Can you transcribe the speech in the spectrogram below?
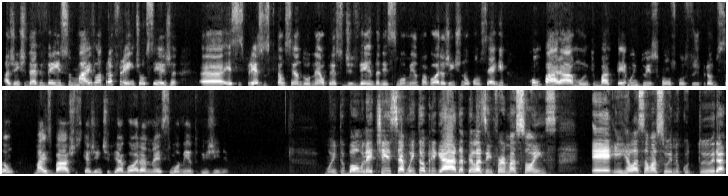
a gente deve ver isso mais lá para frente, ou seja, uh, esses preços que estão sendo, né, o preço de venda nesse momento agora, a gente não consegue comparar muito, bater muito isso com os custos de produção mais baixos que a gente vê agora nesse momento, Virgínia. Muito bom. Letícia, muito obrigada pelas informações é, em relação à suinocultura.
